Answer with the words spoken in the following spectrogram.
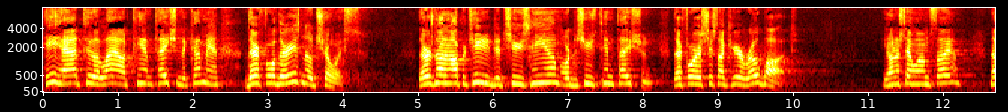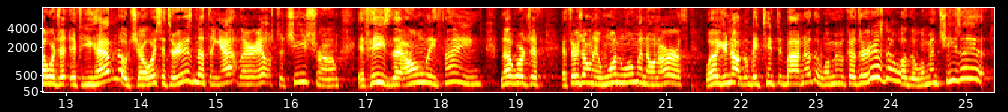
He had to allow temptation to come in. Therefore, there is no choice. There's not an opportunity to choose him or to choose temptation. Therefore, it's just like you're a robot. You understand what I'm saying? In other words, if you have no choice, if there is nothing out there else to choose from, if He's the only thing, in other words, if, if there's only one woman on earth, well, you're not going to be tempted by another woman because there is no other woman. She's it.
